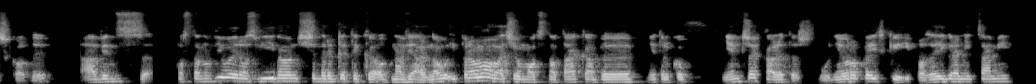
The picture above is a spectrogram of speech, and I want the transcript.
Szkody, a więc postanowiły rozwinąć energetykę odnawialną i promować ją mocno tak, aby nie tylko Niemczech, ale też w Unii Europejskiej i poza jej granicami,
